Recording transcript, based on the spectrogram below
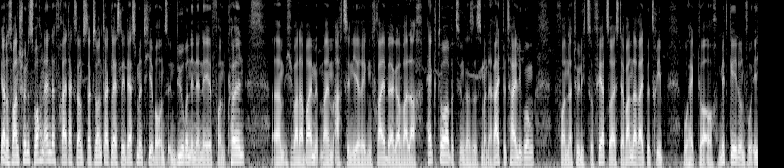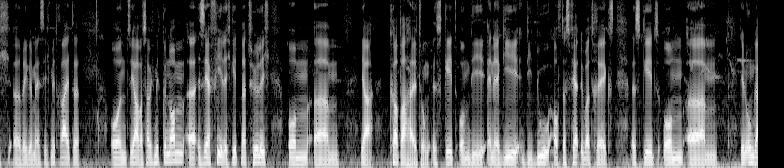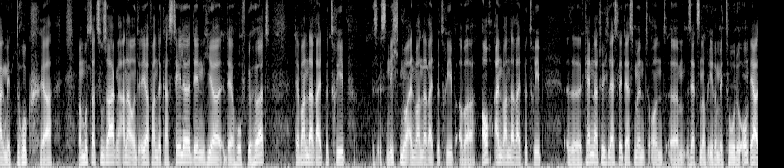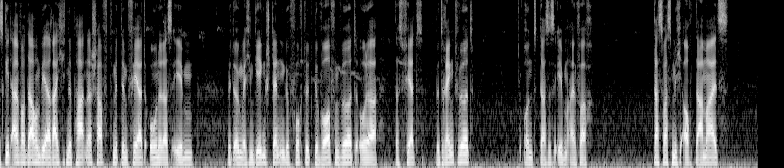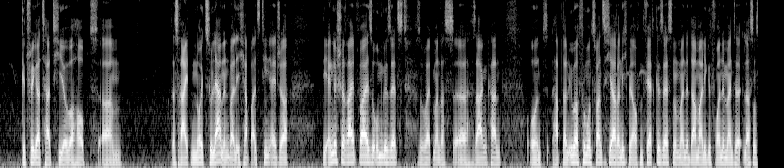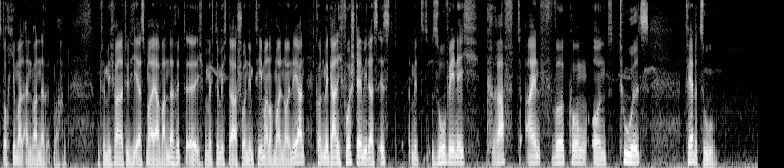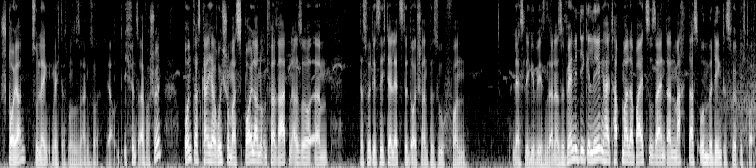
Ja, das war ein schönes Wochenende. Freitag, Samstag, Sonntag. Leslie Desmond hier bei uns in Düren in der Nähe von Köln. Ähm, ich war dabei mit meinem 18-jährigen Freiberger Wallach Hector, beziehungsweise ist meine Reitbeteiligung von Natürlich zu Pferd, so heißt der Wanderreitbetrieb, wo Hector auch mitgeht und wo ich äh, regelmäßig mitreite. Und ja, was habe ich mitgenommen? Äh, sehr viel. Es geht natürlich um ähm, ja, Körperhaltung, es geht um die Energie, die du auf das Pferd überträgst, es geht um ähm, den Umgang mit Druck. Ja. Man muss dazu sagen, Anna und Ilja van de Castele, denen hier der Hof gehört, der Wanderreitbetrieb, es ist nicht nur ein Wanderreitbetrieb, aber auch ein Wanderreitbetrieb, äh, kennen natürlich Leslie Desmond und ähm, setzen auch ihre Methode um. Ja, es geht einfach darum, wie erreiche ich eine Partnerschaft mit dem Pferd, ohne dass eben mit irgendwelchen Gegenständen gefuchtelt, geworfen wird oder das Pferd bedrängt wird. Und das ist eben einfach das, was mich auch damals getriggert hat, hier überhaupt ähm, das Reiten neu zu lernen, weil ich habe als Teenager die englische Reitweise umgesetzt, soweit man das äh, sagen kann, und habe dann über 25 Jahre nicht mehr auf dem Pferd gesessen und meine damalige Freundin meinte, lass uns doch hier mal einen Wanderritt machen. Und für mich war natürlich erstmal ja Wanderritt, äh, ich möchte mich da schon dem Thema nochmal neu nähern. Ich konnte mir gar nicht vorstellen, wie das ist, mit so wenig Krafteinwirkung und Tools Pferde zu steuern, zu lenken, wenn ich das mal so sagen soll. Ja, und ich finde es einfach schön. Und das kann ich ja ruhig schon mal spoilern und verraten. Also ähm, das wird jetzt nicht der letzte Deutschlandbesuch von Leslie gewesen sein. Also wenn ihr die Gelegenheit habt, mal dabei zu sein, dann macht das unbedingt. Ist wirklich toll.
